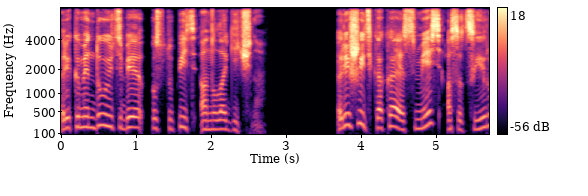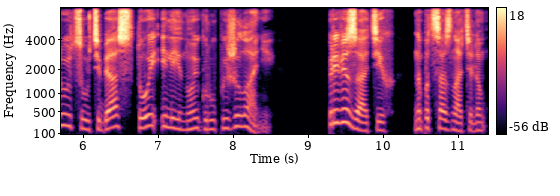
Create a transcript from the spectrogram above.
Рекомендую тебе поступить аналогично. Решить, какая смесь ассоциируется у тебя с той или иной группой желаний. Привязать их на подсознательном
